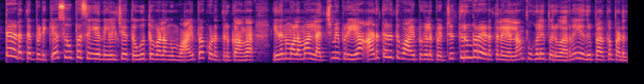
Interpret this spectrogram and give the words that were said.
விட்ட இடத்தை பிடிக்க சூப்பர் சிங்கர் நிகழ்ச்சியை தொகுத்து வழங்கும் வாய்ப்பை கொடுத்துருக்காங்க. இதன் மூலமாக லட்சுமி பிரியா அடுத்தடுத்து வாய்ப்புகளை பெற்று திரும்புகிற இடத்துல எல்லாம் புகழை பெறுவார்னு எதிர்பார்க்கப்படுது.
